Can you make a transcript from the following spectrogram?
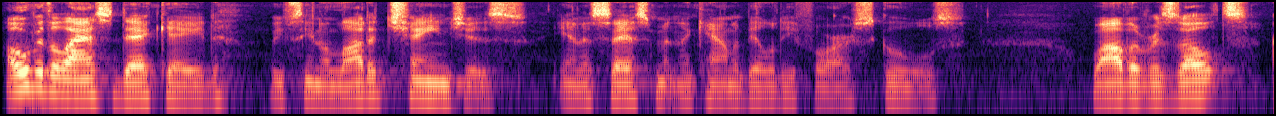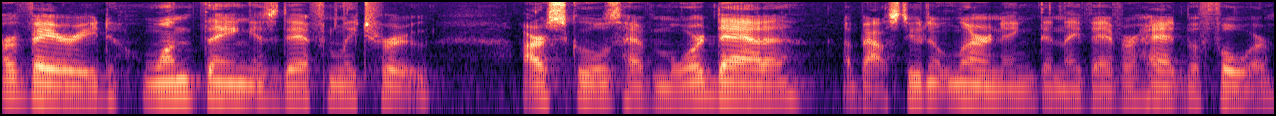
Over the last decade, we've seen a lot of changes in assessment and accountability for our schools. While the results are varied, one thing is definitely true. Our schools have more data about student learning than they've ever had before.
